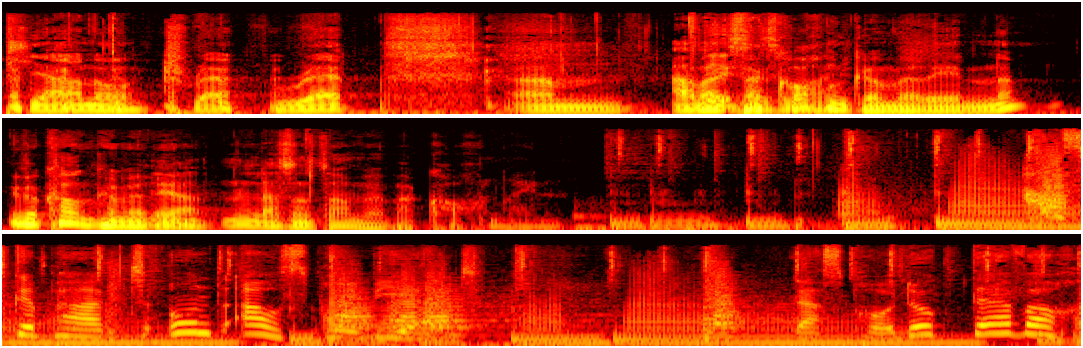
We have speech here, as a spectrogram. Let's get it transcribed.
Piano, Trap, Rap. Ähm, aber über Kochen Mal. können wir reden, ne? Über Kochen können wir reden. Ja, lass uns doch mal über Kochen reden. Ausgepackt und ausprobiert. Das Produkt der Woche.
